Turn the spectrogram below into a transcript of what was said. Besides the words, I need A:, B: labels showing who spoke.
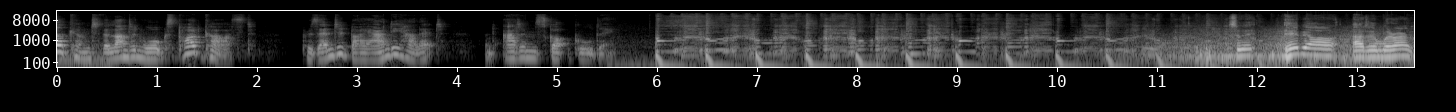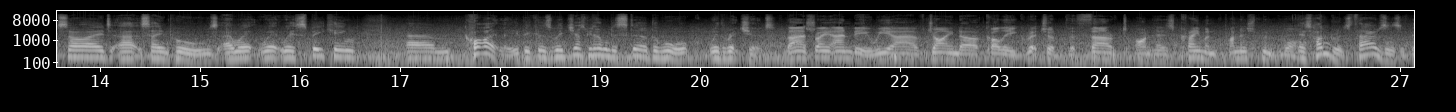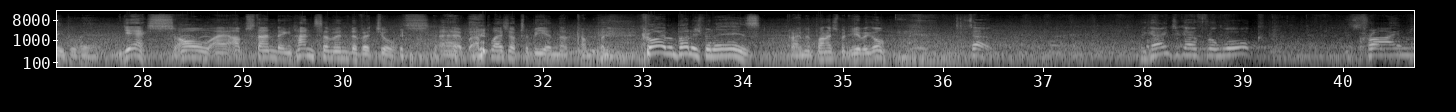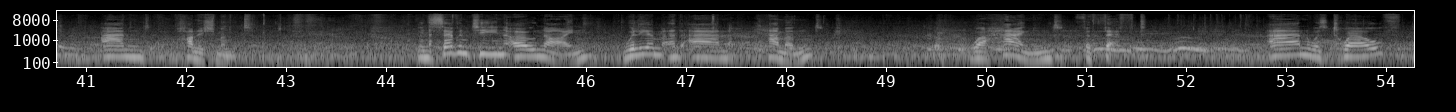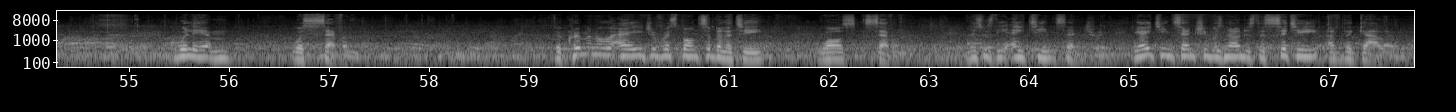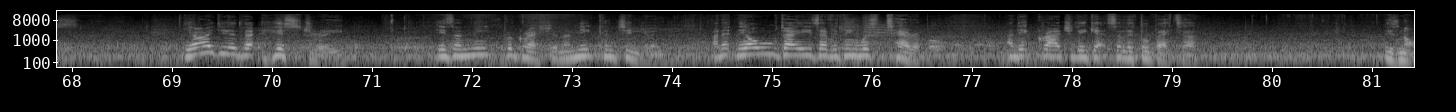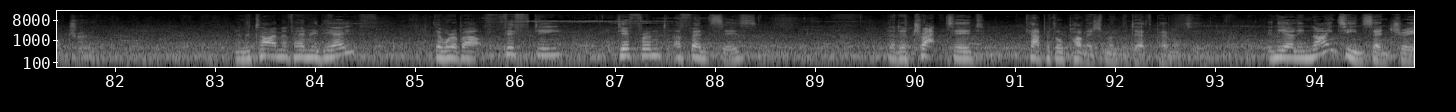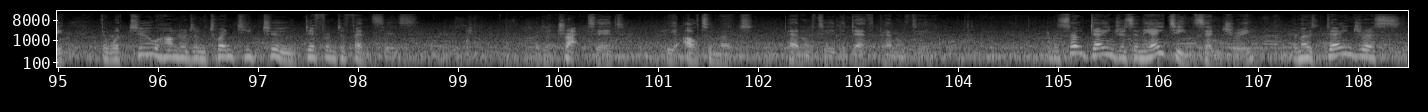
A: Welcome to the London Walks podcast, presented by Andy Hallett and Adam Scott Goulding.
B: So here we are, Adam. We're outside uh, St Paul's, and we're, we're, we're speaking um, quietly because we just we don't want to disturb the walk with Richard.
C: That's right, Andy. We have joined our colleague Richard the Third on his crime and punishment walk.
B: There's hundreds, thousands of people here.
C: Yes, all uh, upstanding, handsome individuals. uh, a pleasure to be in their company.
B: Crime and punishment it is.
C: Crime and punishment. Here we go.
D: So, we're going to go for a walk, crime and punishment. In 1709, William and Anne Hammond were hanged for theft. Anne was 12, William was 7. The criminal age of responsibility was 7. This was the 18th century. The 18th century was known as the city of the gallows. The idea that history is a neat progression, a neat continuum, and in the old days everything was terrible, and it gradually gets a little better, is not true. In the time of Henry VIII, there were about 50 different offences that attracted capital punishment, the death penalty. In the early 19th century, there were 222 different offences that attracted the ultimate penalty, the death penalty. Was so dangerous in the 18th century, the most dangerous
